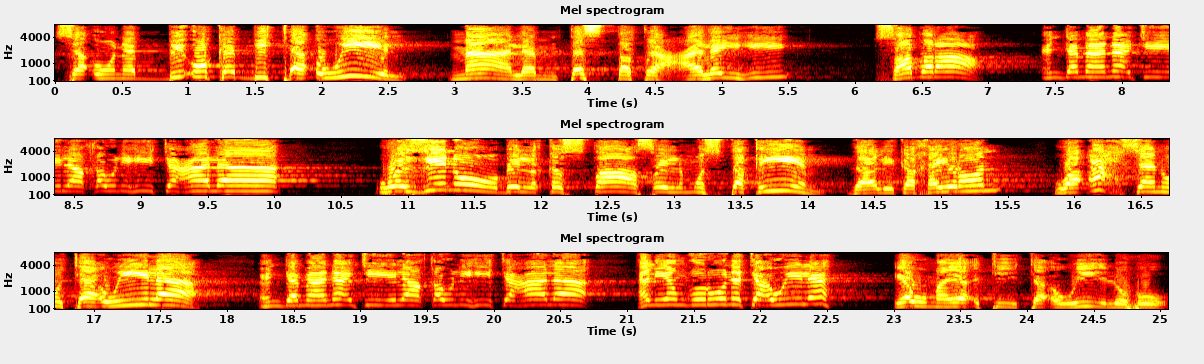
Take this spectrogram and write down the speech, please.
سأنبئك بتأويل ما لم تستطع عليه صبرا. عندما نأتي إلى قوله تعالى وزنوا بالقسطاس المستقيم. ذلك خير وأحسن تأويلا. عندما نأتي إلى قوله تعالى هل ينظرون تأويله؟ يوم يأتي تأويله.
